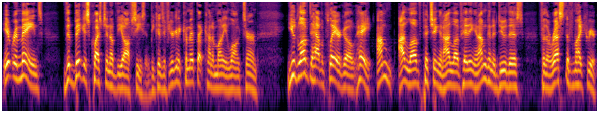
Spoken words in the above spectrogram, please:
It remains the biggest question of the offseason because if you're going to commit that kind of money long term, you'd love to have a player go, "Hey, I'm I love pitching and I love hitting and I'm going to do this for the rest of my career."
